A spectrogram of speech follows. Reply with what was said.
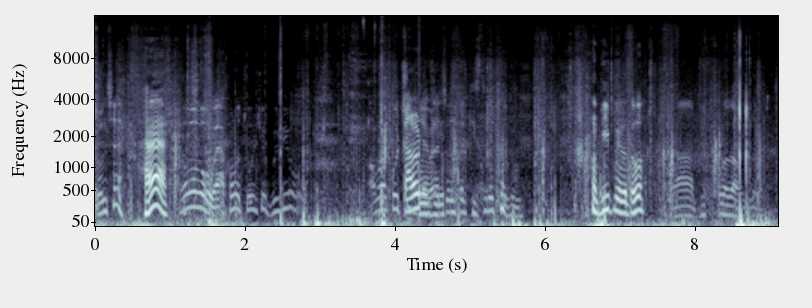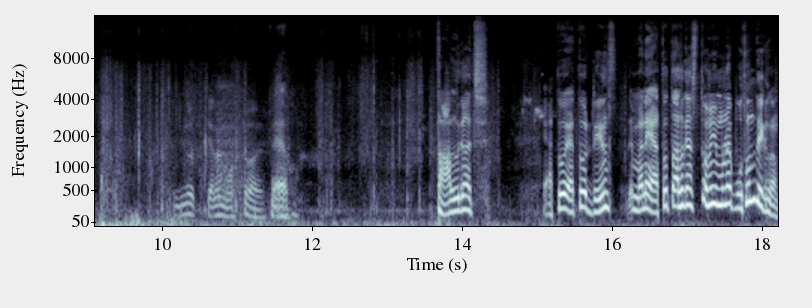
চলছে? হ্যাঁ। ও এখনও চলছে ভিডিও আমরা কারণ- চলছে আর কিস্তি করছ তুমি বিপ মেরে তো না ভিট করে দাও নষ্ট হয়? দেখো। তাল গাছ। এত এত ডেন্স মানে এত তাল গাছ তো আমি মনে হয় প্রথম দেখলাম।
